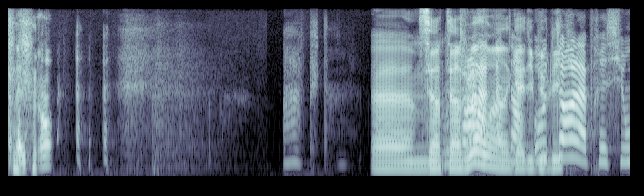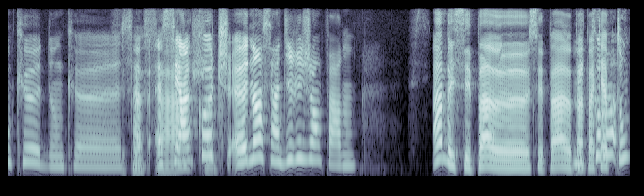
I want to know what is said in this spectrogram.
Non, Ah putain. Euh, C'est un, un Autant joueur la- ou un attends, gars du public Autant la pression que donc euh, C'est un coach. Euh, non, c'est un dirigeant, pardon. Ah mais c'est pas, euh, c'est pas euh, Papa comment- Capton?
